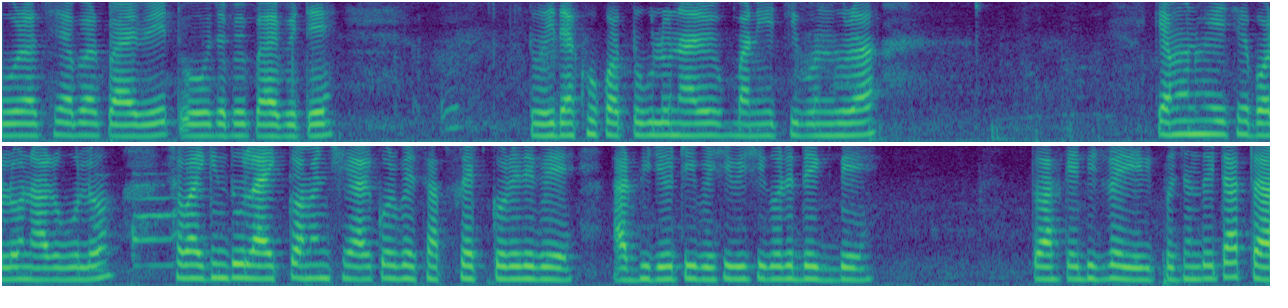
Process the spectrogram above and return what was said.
ওর আছে আবার প্রাইভেট ও যাবে প্রাইভেটে তো এই দেখো কতগুলো নাড়ু বানিয়েছি বন্ধুরা। কেমন হয়েছে বলো নাড়ুগুলো? সবাই কিন্তু লাইক কমেন্ট শেয়ার করবে সাবস্ক্রাইব করে দেবে আর ভিডিওটি বেশি বেশি করে দেখবে। তো আজকের ভিডিওটা এই পর্যন্তই, টাটা।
